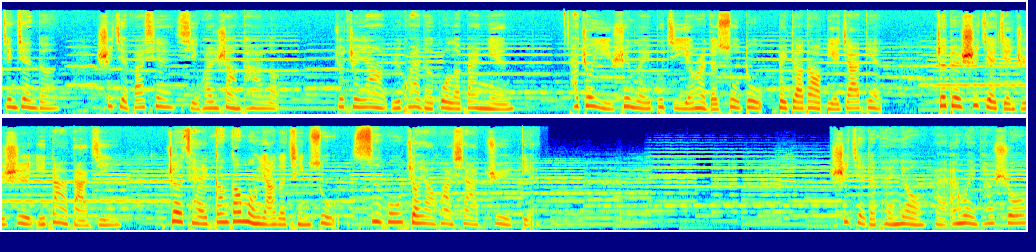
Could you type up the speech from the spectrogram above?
渐渐的，师姐发现喜欢上他了，就这样愉快的过了半年，他就以迅雷不及掩耳的速度被调到别家店，这对师姐简直是一大打击。这才刚刚萌芽的情愫，似乎就要画下句点。师姐的朋友还安慰她说：“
